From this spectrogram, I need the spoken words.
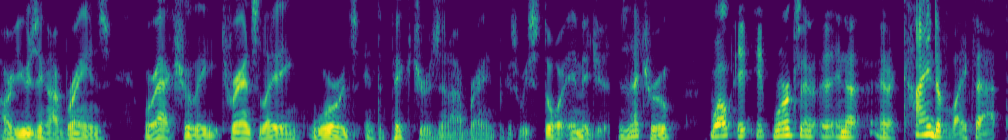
are using our brains, we're actually translating words into pictures in our brain because we store images. Is that true? Well, it, it works in, in, a, in a kind of like that.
